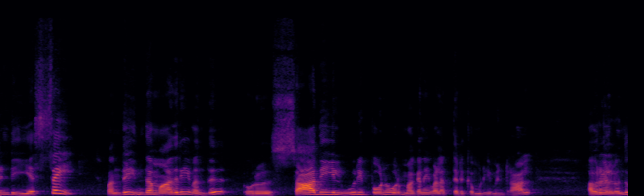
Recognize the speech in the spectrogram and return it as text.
ரெண்டு எஸ்ஐ வந்து இந்த மாதிரி வந்து ஒரு சாதியில் ஊறிப்போன ஒரு மகனை வளர்த்தெடுக்க முடியும் என்றால் அவர்கள் வந்து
